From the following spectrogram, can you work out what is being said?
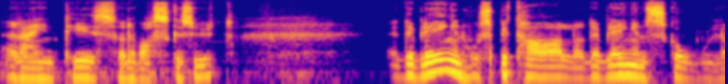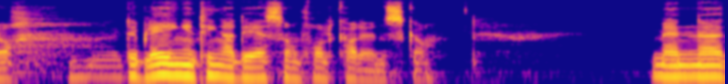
regntis, og det vaskes ut. Det ble ingen hospitaler, det ble ingen skoler. Det ble ingenting av det som folk hadde ønska. Men eh,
